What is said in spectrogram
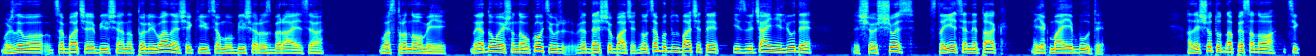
Можливо, це бачить більше Анатолій Іванович, який в цьому більше розбирається в астрономії. Ну, я думаю, що науковці вже, дещо бачать. Ну, це будуть бачити і звичайні люди, що щось стається не так, як має бути. Але що тут написано ці,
